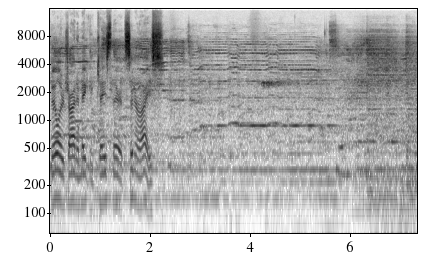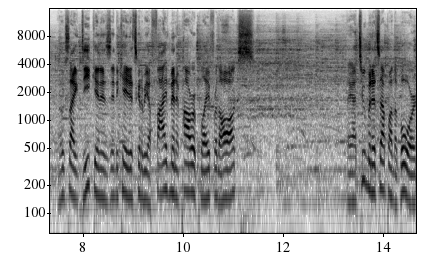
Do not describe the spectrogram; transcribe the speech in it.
Spiller trying to make a case there at center ice. Looks like Deacon has indicated it's going to be a five minute power play for the Hawks. They got two minutes up on the board.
